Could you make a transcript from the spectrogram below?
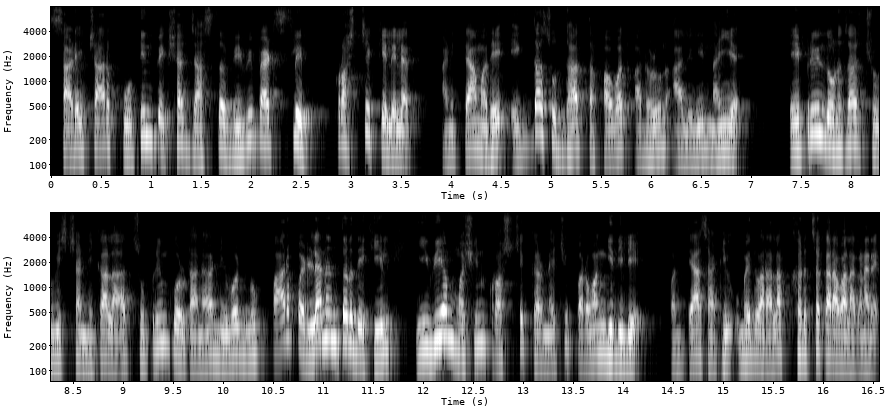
साडेचार कोटींपेक्षा जास्त V V PAT slip cross check केलेल्या आहेत. आणि त्यामध्ये एकदा सुद्धा तफावत आढळून आलेली नाहीये. एप्रिल दोन हजार चोवीसच्या निकालात सुप्रीम कोर्टानं निवडणूक पार पडल्यानंतर देखील ईव्हीएम मशीन क्रॉस चेक करण्याची परवानगी दिली आहे पण त्यासाठी उमेदवाराला खर्च करावा लागणार आहे.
